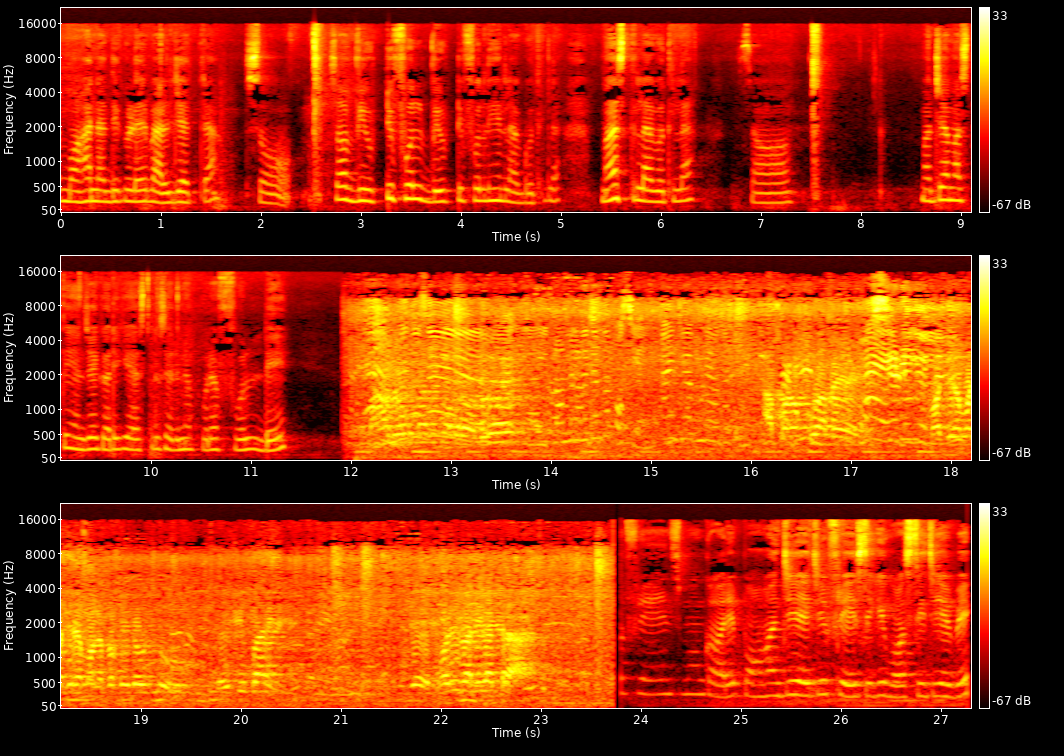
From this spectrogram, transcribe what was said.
ଏ ମହାନଦୀକୂଳରେ Baliyatra so so beautiful beautiful ହିଁ ଲାଗୁଥିଲା ମସ୍ତ ଲାଗୁଥିଲା ସୋ ମଜା ମସ୍ତି ଏନ୍ଜୟ କରିକି ଆସିଲୁ ସେଦିନ ପୁରା ଫୁଲ୍ ଡେ ଆପଣଙ୍କୁ ଆମେ ମଝିରେ ମଝିରେ ମନେ ପକେଇ ଦେଉଛୁ ଏଇଥିପାଇଁ ଯେ ଏଭଳି ବାଲିଯାତ୍ରା ଫ୍ରେଣ୍ଡସ୍ ମୁଁ ଘରେ ପହଞ୍ଚି ଯାଇଛି ଫ୍ରେଶ୍ ହେଇକି ବସିଛି ଏବେ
